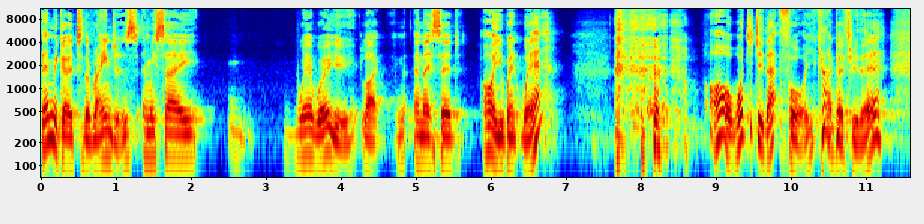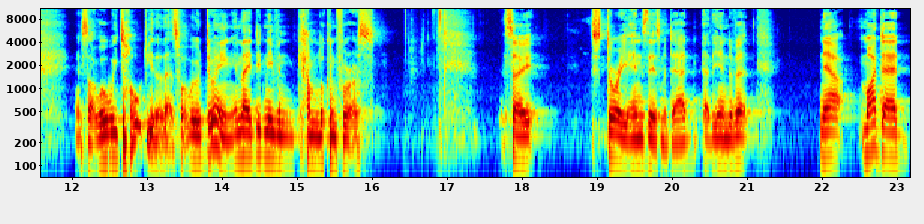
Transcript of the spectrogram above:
then we go to the rangers and we say, where were you? Like, and they said, oh, you went where? oh, what did you do that for? You can't go through there. It's like, well, we told you that that's what we were doing, and they didn't even come looking for us. So, story ends. There's my dad at the end of it. Now, my dad,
